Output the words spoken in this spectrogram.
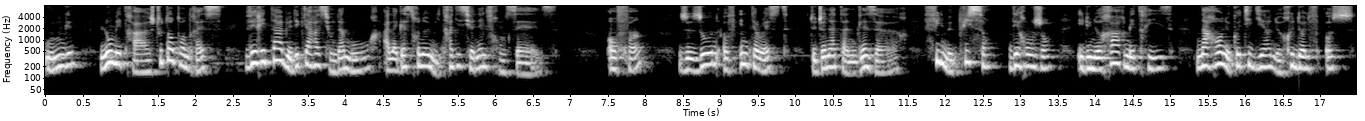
Ung, long métrage tout en tendresse véritable déclaration d'amour à la gastronomie traditionnelle française. Enfin, The Zone of Interest de Jonathan Glazer, film puissant, dérangeant et d'une rare maîtrise, narrant le quotidien de Rudolf Hoss,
